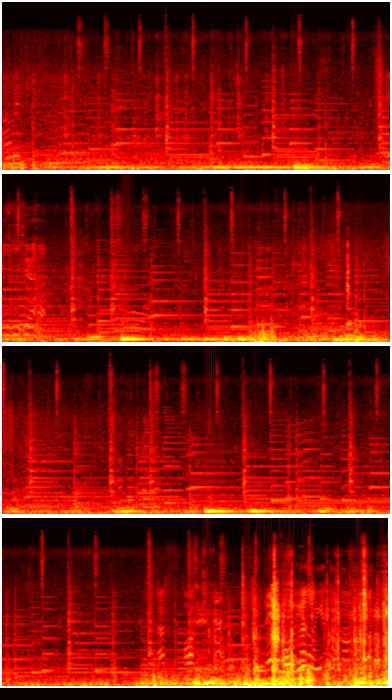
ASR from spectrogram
เอาเลยไอ้เหี้ยเอาเลยไปเลยอะพอเล่นบอลนะ ต่อต่อต่อ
